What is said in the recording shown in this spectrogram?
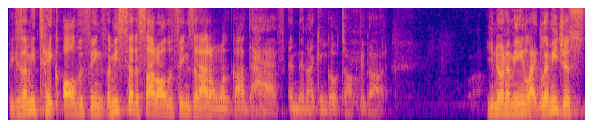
Because let me take all the things, let me set aside all the things that I don't want God to have, and then I can go talk to God. You know what I mean? Like, let me just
